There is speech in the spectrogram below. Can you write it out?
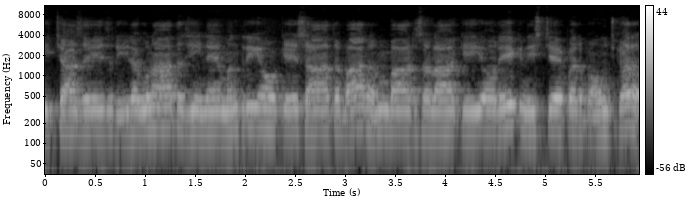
इच्छा से श्री रघुनाथ जी ने मंत्रियों के साथ बारंबार सलाह की और एक निश्चय पर पहुंचकर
